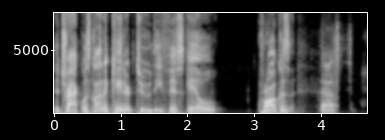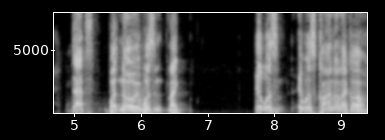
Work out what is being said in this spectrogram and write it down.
The track was kind of catered to the fifth scale crawl because That's that's. But no, it wasn't like. It was. It was kind of like a,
